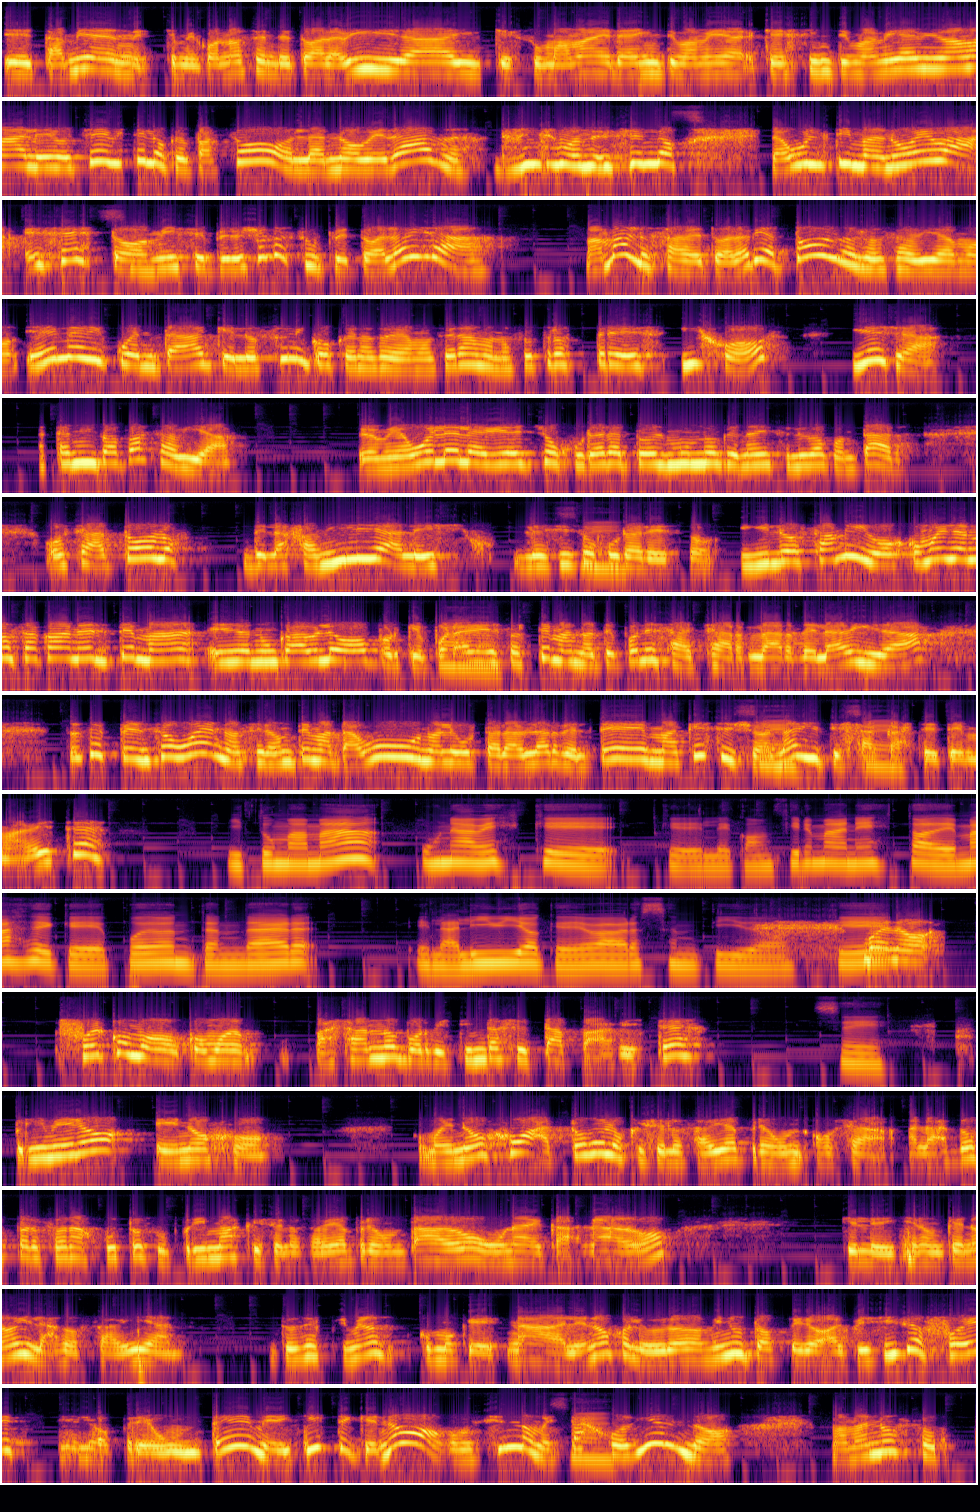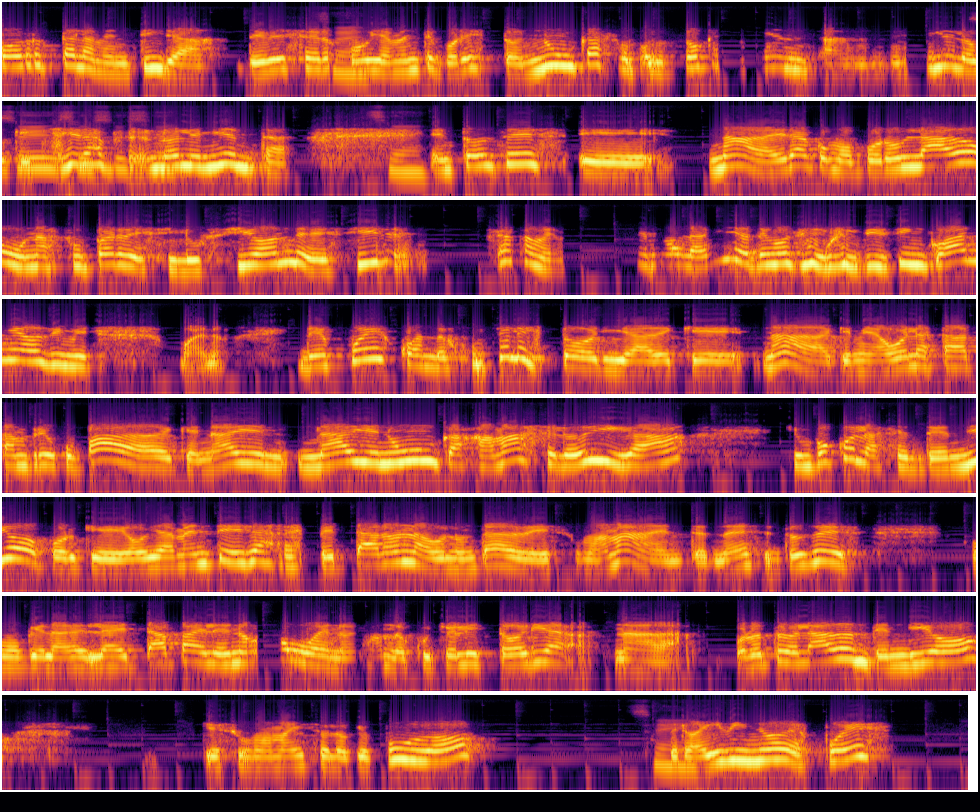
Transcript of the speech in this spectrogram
eh, también que me conocen de toda la vida y que su mamá era íntima amiga, que es íntima amiga de mi mamá, le digo, che, ¿viste lo que pasó? La novedad, diciendo, la última nueva es esto. Me dice, pero yo lo supe toda la vida. Mamá lo sabe toda la vida, todos lo sabíamos. Y ahí me di cuenta que los únicos que no sabíamos éramos nosotros tres hijos y ella. Hasta mi papá sabía. Pero mi abuela le había hecho jurar a todo el mundo que nadie se lo iba a contar. O sea, a todos los de la familia les, les hizo jurar eso. Y los amigos, como ella no sacaban el tema, ella nunca habló, porque por ahí esos temas no te pones a charlar de la vida. Entonces pensó, bueno, será un tema tabú, no le gustará hablar del tema, qué sé yo, nadie te saca este tema, ¿viste? Y tu mamá, una vez que, que le confirman esto, además de que puedo entender el alivio que debe haber sentido. Bueno, fue como, como pasando por distintas etapas, ¿viste? Sí. Primero, enojo como enojo a todos los que se los había preguntado, o sea, a las dos personas, justo sus primas, que se los había preguntado, una de cada lado, que le dijeron que no y las dos sabían. Entonces, primero, como que nada, el enojo le duró dos minutos, pero al principio fue, te lo pregunté, me dijiste que no, como diciendo, me estás jodiendo. Mamá no soporta la mentira, debe ser obviamente por esto, nunca soportó que mientan, decirle lo que quiera, pero no le mientas. Entonces, eh, nada, era como por un lado una súper desilusión de decir, sácame toda la vida, tengo 55 años y me... Bueno, después cuando escuché la historia de que, nada, que mi abuela estaba tan preocupada, de que nadie, nadie nunca jamás se lo diga, que un poco las entendió, porque obviamente ellas respetaron la voluntad de su mamá, ¿entendés? Entonces, como que la, etapa del enojo, bueno, cuando escuchó la historia, nada. Por otro lado, entendió que su mamá hizo lo que pudo, pero ahí vino después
